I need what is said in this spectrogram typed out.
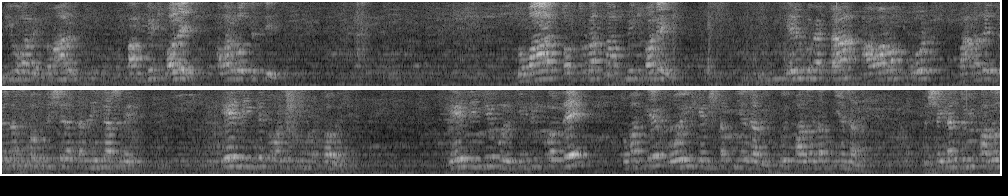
ভিউ হবে। তোমার সাবমিট হলে আবার বলতেছি, তোমার তথ্যটা সাবমিট হলে এরকম একটা আওয়ার অফ কোড বাংলাদেশ দুই হাজার একটা লিঙ্ক আসবে। এই লিঙ্কে তোমাকে ক্লিক করতে হবে? এই লিঙ্কে ক্লিক করলে তোমাকে ওই গেমসটা নিয়ে যাবে, ওই পাজলটা নিয়ে যাবে। তো সেখানে তুমি পাজল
